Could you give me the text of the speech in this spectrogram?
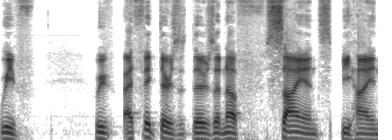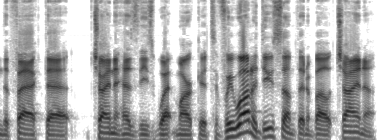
we've we've I think there's there's enough science behind the fact that China has these wet markets. If we want to do something about China,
